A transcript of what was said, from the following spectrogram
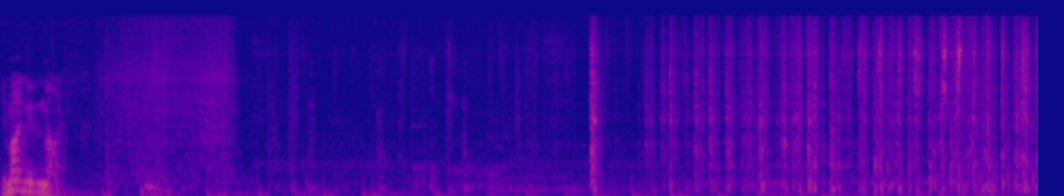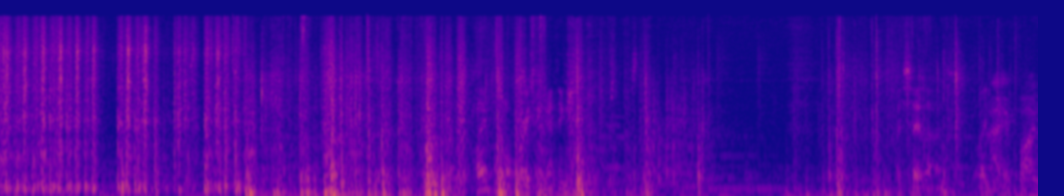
You might need a knife. I not breaking anything. I say that as No, you're fine.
